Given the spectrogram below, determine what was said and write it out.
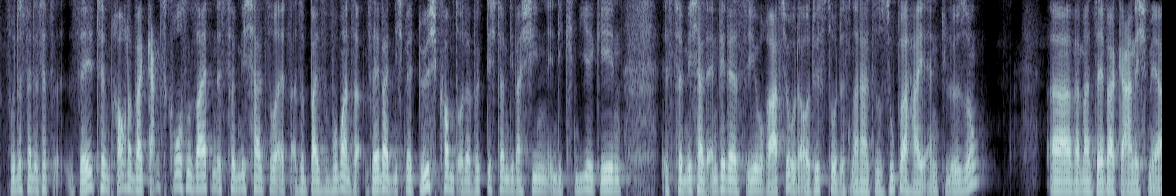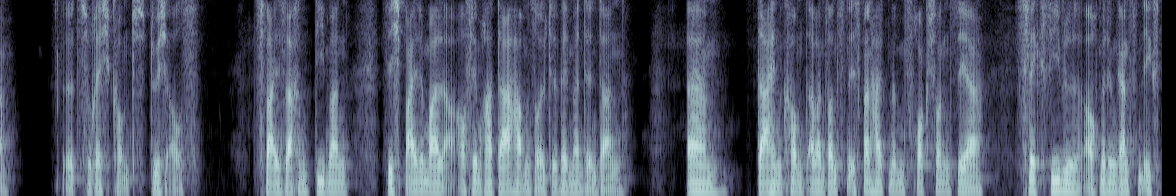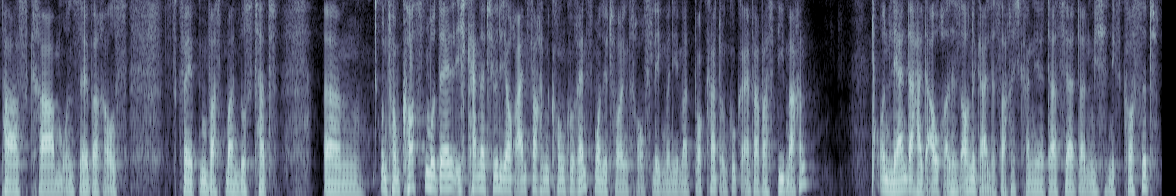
so dass wir das jetzt selten brauchen. Aber bei ganz großen Seiten ist für mich halt so etwas, also bei, wo man selber nicht mehr durchkommt oder wirklich dann die Maschinen in die Knie gehen, ist für mich halt entweder SEO Ratio oder Audisto. Das sind dann halt so super High-End-Lösungen, äh, wenn man selber gar nicht mehr äh, zurechtkommt, durchaus. Zwei Sachen, die man sich beide mal auf dem Radar haben sollte, wenn man denn dann ähm, dahin kommt. Aber ansonsten ist man halt mit dem Frog schon sehr flexibel, auch mit dem ganzen X-Pass-Kram und selber rausscrapen, was man Lust hat. Ähm, und vom Kostenmodell, ich kann natürlich auch einfach ein Konkurrenzmonitoring drauflegen, wenn jemand Bock hat und guck einfach, was die machen. Und lerne da halt auch. Also das ist auch eine geile Sache. Ich kann ja, das ja dann mich nichts kostet.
